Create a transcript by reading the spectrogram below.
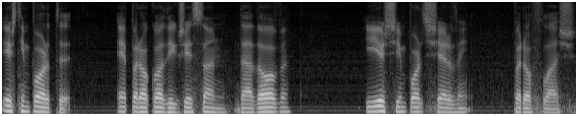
Este importe é para o código JSON da Adobe e estes importes servem para o Flash,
